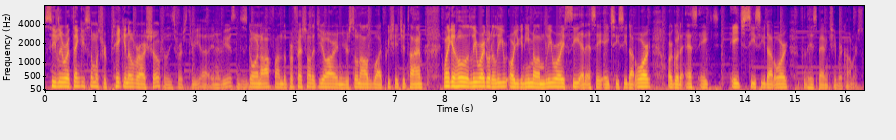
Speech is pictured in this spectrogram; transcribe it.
See, Leroy, thank you so much for taking over our show for these first three uh, interviews and just going off on the professional that you are and you're so knowledgeable. I appreciate your time. If you want to get a hold of LeRoy, go to LeRoy, or you can email him leroyc at sahcc.org or go to shcc.org for the Hispanic Chamber of Commerce.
